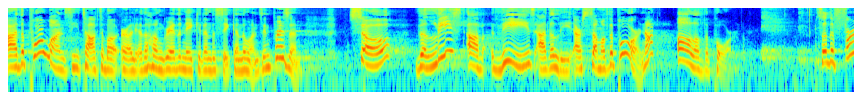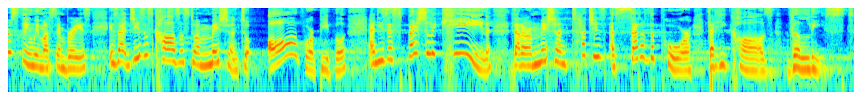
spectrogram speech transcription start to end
are the poor ones he talked about earlier the hungry and the naked and the sick and the ones in prison. So, the least of these are, the le- are some of the poor, not all of the poor. So, the first thing we must embrace is that Jesus calls us to a mission to all poor people, and he's especially keen that our mission touches a set of the poor that he calls the least.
